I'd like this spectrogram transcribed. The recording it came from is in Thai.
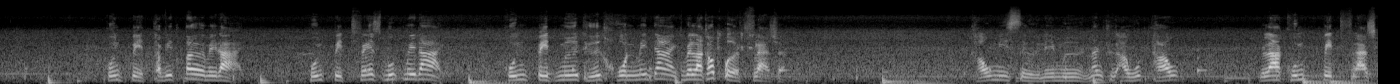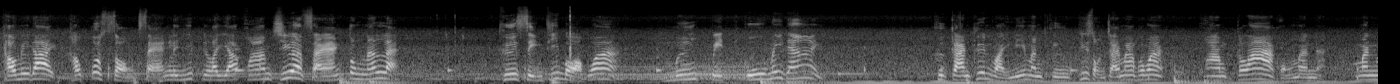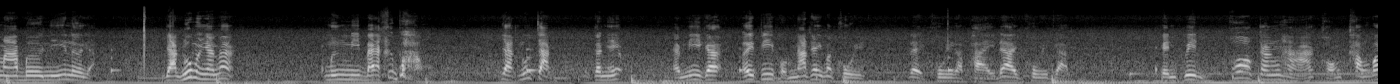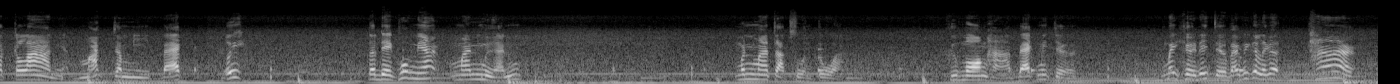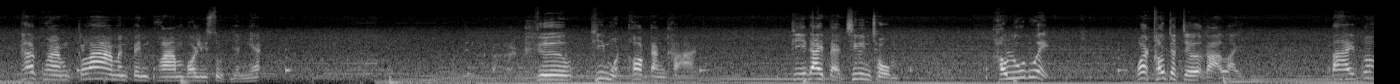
คุณปิดทวิตเตอร์ไม่ได้ คุณปิด Facebook ไม่ได้ คุณปิดมือถือคนไม่ได้ เวลาเขาเปิดแฟลชเขามีสื่อในมือนั่นคืออาวุธเขาเวลาคุณปิดแฟลชเขาไม่ได้ เขาก็ส่องแสงระยิบระยับความเชื่อแสงตรงนั้นแหละ คือสิ่งที่บอกว่า มึงปิดกูไม่ได้ คือการเคลื่อนไหวนี้มันคือพี่สนใจมากเพราะว่าความกล้าของมันอะ มันมาเบอร์นี้เลยอะ อยากรู้เหมือนกันว่า มึงมีแบ็คหรือเปล่า อยากรู้จักกันนี้แอมมี่ก็เอ้ยพี่ผมนัดให้มาคุย ได้คุยกับไผ่ได้คุยกับเพนกวินข้อกังหาของคำว่ากล้าเนี่ย มักจะมีแบ็คเอ้ย แต่เด็กพวกเนี้ยมันเหมือน มันมาจากส่วนตัว คือมองหาแบ็คไม่เจอ ไม่เคยได้เจอแบ็คพี่ก็เลยก็ถ้าถ้าความกล้ามันเป็นความบริสุทธิ์อย่างเงี้ย คือพี่หมดข้อกังขาพี่ได้แต่ชื่นชม เขารู้ด้วย ว่าเขาจะเจอกับอะไร ตายก็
